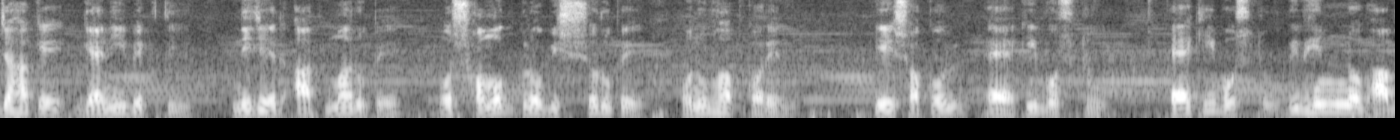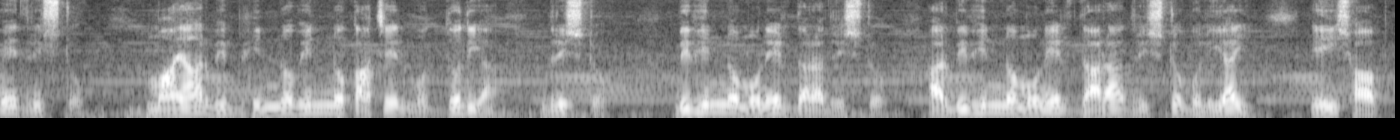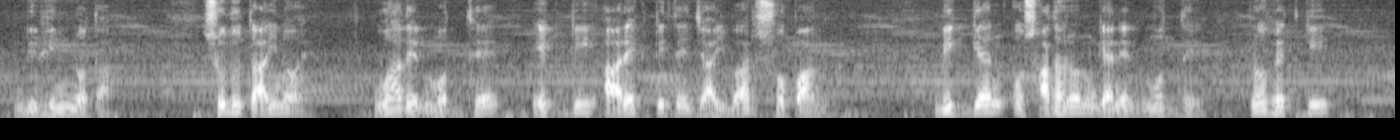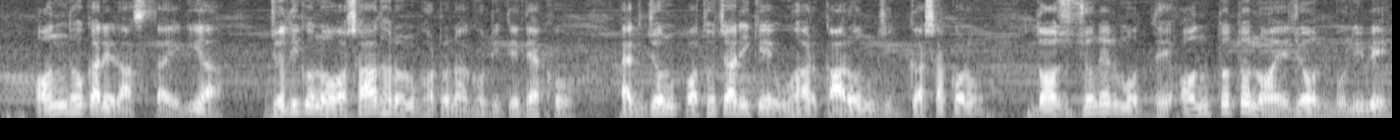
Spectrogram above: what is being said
যাহাকে জ্ঞানী ব্যক্তি নিজের আত্মারূপে ও সমগ্র বিশ্বরূপে অনুভব করেন, এ সকল একই বস্তু। একই বস্তু বিভিন্নভাবে দৃষ্ট। মায়ার ভিন্ন ভিন্ন কাঁচের মধ্য দিয়া দৃষ্ট। বিভিন্ন মনের দ্বারা দৃষ্ট আর বিভিন্ন মনের দ্বারা দৃষ্ট বলিয়াই এই সব বিভিন্নতা। শুধু তাই নয়, উহাদের মধ্যে একটি আরেকটিতে যাইবার সোপান। বিজ্ঞান ও সাধারণ জ্ঞানের মধ্যে প্রভেদ কি? অন্ধকারে রাস্তায় গিয়া যদি কোনো অসাধারণ ঘটনা ঘটিতে দেখো, একজন পথচারীকে উহার কারণ জিজ্ঞাসা করো, দশজনের মধ্যে অন্তত নয়জন বলিবে,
